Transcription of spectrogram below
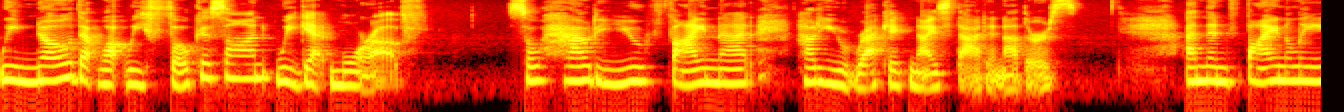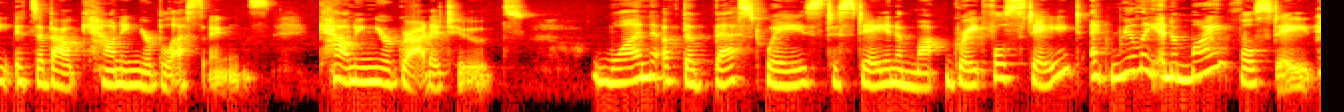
We know that what we focus on, we get more of. So, how do you find that? How do you recognize that in others? And then finally, it's about counting your blessings, counting your gratitudes. One of the best ways to stay in a grateful state and really in a mindful state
